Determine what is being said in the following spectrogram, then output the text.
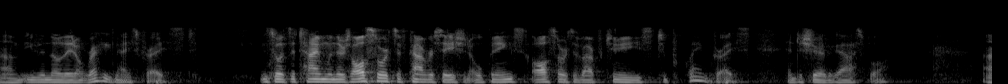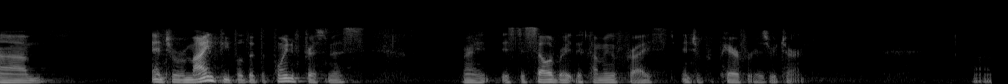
um, even though they don't recognize Christ. And so it's a time when there's all sorts of conversation openings, all sorts of opportunities to proclaim Christ and to share the gospel. Um, and to remind people that the point of Christmas, right, is to celebrate the coming of Christ and to prepare for his return. Um,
